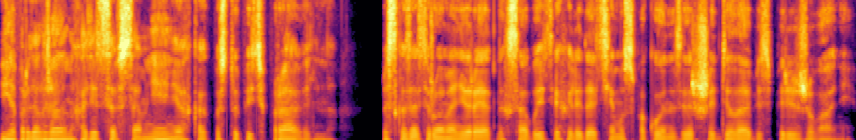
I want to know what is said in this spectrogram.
Я продолжала находиться в сомнениях, как поступить правильно. Рассказать Роме о невероятных событиях или дать ему спокойно завершить дела без переживаний.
